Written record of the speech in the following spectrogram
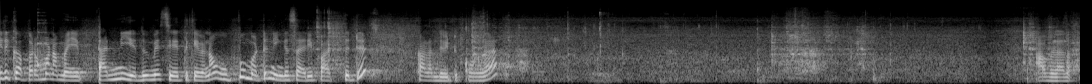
இதுக்கப்புறமா நம்ம தண்ணி எதுவுமே சேர்த்துக்க வேணாம். உப்பு மட்டும் நீங்கள் சரி பார்த்துட்டு கலந்து விட்டுக்கோங்க. அவ்வளோதான்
